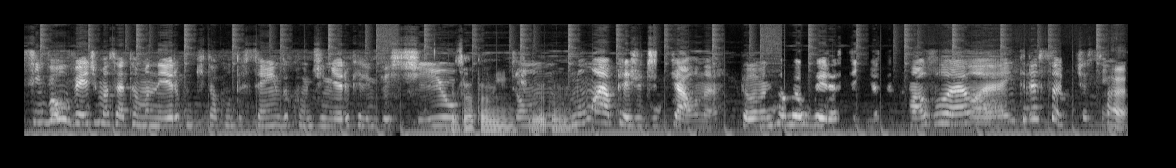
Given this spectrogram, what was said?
se envolver de uma certa maneira com o que está acontecendo, com o dinheiro que ele investiu. Exatamente, então, exatamente. Não é prejudicial, né? Pelo menos ao meu ver, assim. Essa cláusula, ela é interessante, assim. É.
